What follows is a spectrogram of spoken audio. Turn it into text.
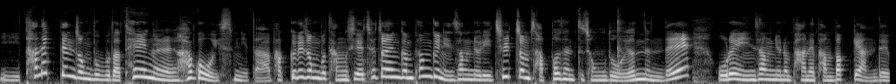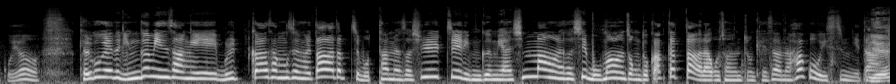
이 탄핵된 정부보다 퇴행을 하고 있습니다. 박근혜 정부 당시에 최저임금 평균 인상률이 7.4% 정도였는데 올해 인상률은 반에 반 밖에 안 되고요. 결국에는 임금 인상이 물가 상승을 따라잡지 못하면서 실질 임금이 한 10만 원에서 15만 원 정도 깎였다라고 저는 좀 계산을 하고 있습니다. 예.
